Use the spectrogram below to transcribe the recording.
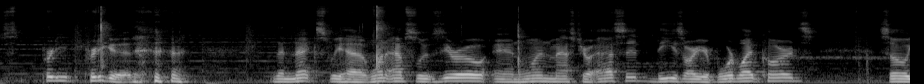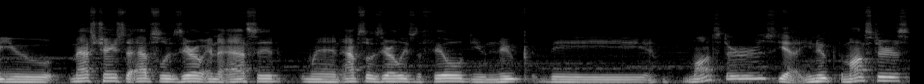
it's pretty, pretty good. Then next we have one Absolute Zero and one Master Acid. These are your board wipe cards. So you mask change the Absolute Zero into Acid. When Absolute Zero leaves the field, you nuke the monsters. Yeah, you nuke the monsters.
